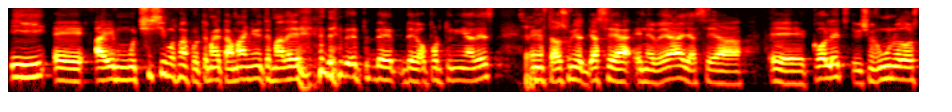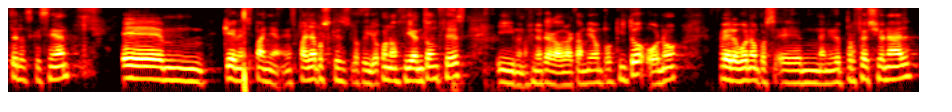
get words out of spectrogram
y eh, hay muchísimos más por tema de tamaño y tema de, de, oportunidades en Estados Unidos, ya sea NBA, ya sea eh, college, división 1, 2, 3, las que sean, em, que en España. En España, pues que es lo que yo conocía entonces y me imagino que habrá cambiado un poquito o no, pero bueno, pues em, a nivel profesional,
